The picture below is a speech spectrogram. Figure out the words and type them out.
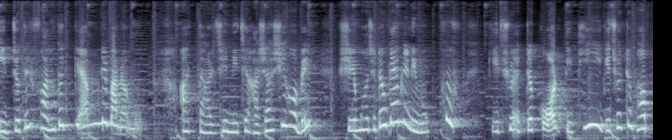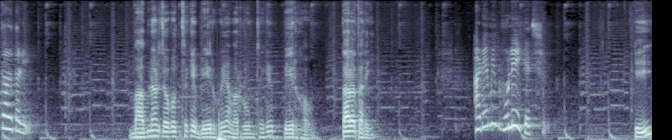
ইজ্জতের ফালুদা কেমনে বানাবো? আর তার যে নিচে হাসাহাসি হবে সে মজাটাও কেমনে নিব হুফ, কিছু একটা কর তিথি কিছু একটা ভাব তাড়াতাড়ি। ভাবনার জগৎ থেকে বের হয়ে আমার রুম থেকে বের হও। তাড়াতাড়ি। আরে আমি ভুলেই গেছি। কি?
